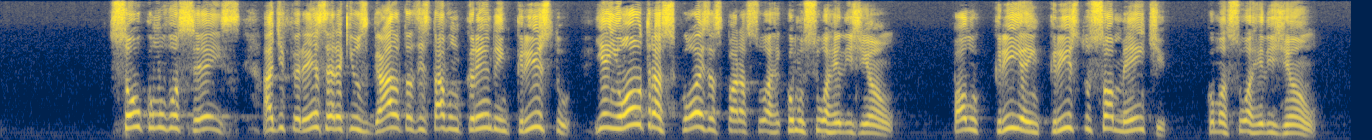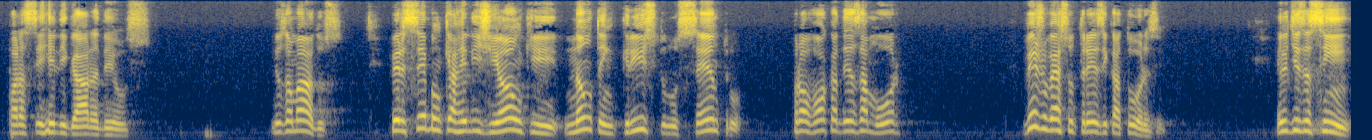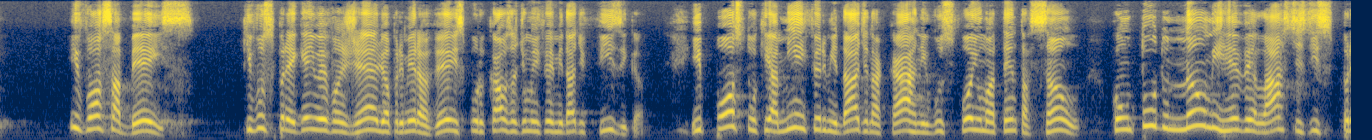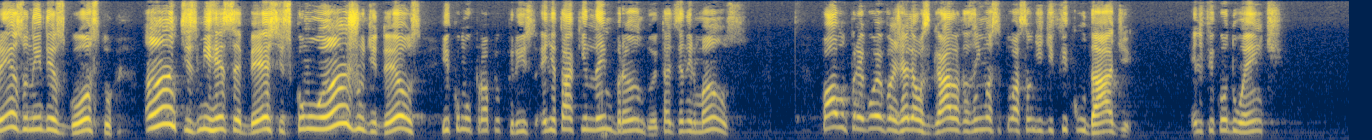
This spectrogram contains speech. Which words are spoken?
Sou como vocês. A diferença era que os Gálatas estavam crendo em Cristo e em outras coisas para sua, como sua religião. Paulo cria em Cristo somente como a sua religião para se religar a Deus. Meus amados, Percebam que a religião que não tem Cristo no centro provoca desamor. Veja o verso 13 e 14. Ele diz assim: E vós sabeis que vos preguei o evangelho a primeira vez por causa de uma enfermidade física. E posto que a minha enfermidade na carne vos foi uma tentação, contudo não me revelastes desprezo nem desgosto, Antes me recebestes como anjo de Deus e como o próprio Cristo. Ele está aqui lembrando, ele está dizendo, irmãos, Paulo pregou o evangelho aos Gálatas em uma situação de dificuldade. Ele ficou doente,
